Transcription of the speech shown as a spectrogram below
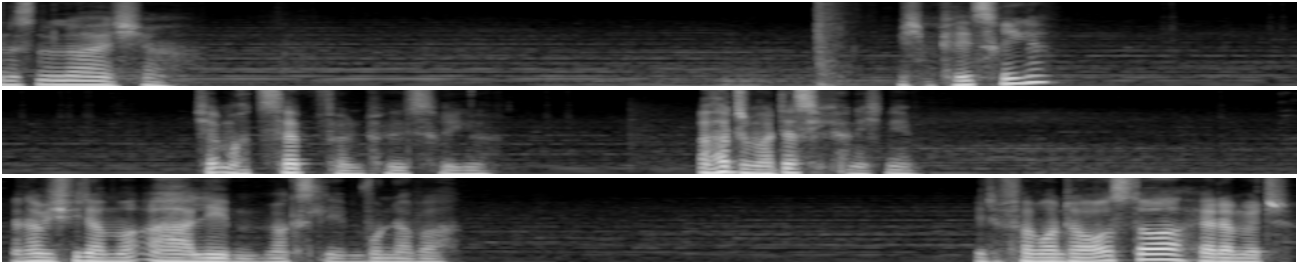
Und ist eine Leiche. Habe ich einen Pilzriegel? Ich habe ein Rezept für einen Pilzriegel. Ah, warte mal, das hier kann ich nehmen. Dann habe ich wieder mal... Ah, Leben, Max Leben, wunderbar. Bitte verbrannte Ausdauer, her damit.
